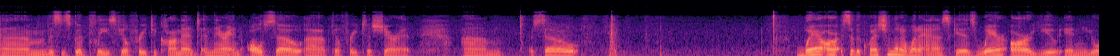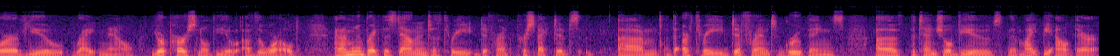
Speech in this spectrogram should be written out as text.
um, this is good, please feel free to comment in there, and also uh, feel free to share it. Um, so where are so the question that I want to ask is where are you in your view right now, your personal view of the world? And I'm going to break this down into three different perspectives, um, or three different groupings of potential views that might be out there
